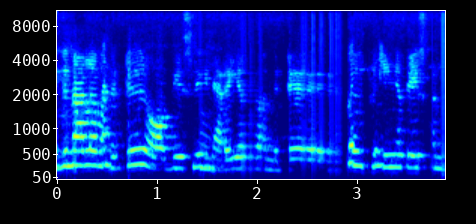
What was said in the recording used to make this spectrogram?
இதனால வந்துட்டு ஆப்வியஸ்லி நிறைய வந்துட்டு நீங்க ஃபேஸ் பண்ணி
